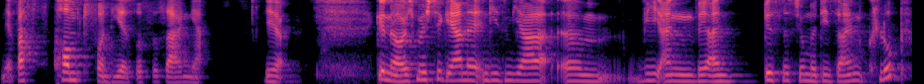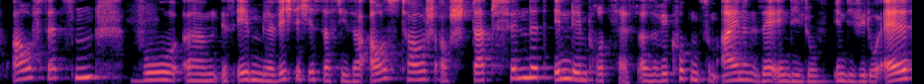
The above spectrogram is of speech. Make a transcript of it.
was kommt von dir sozusagen, ja. Ja. Genau, ich möchte gerne in diesem Jahr ähm, wie ein, wie ein Business Human Design Club aufsetzen, wo ähm, es eben mir wichtig ist, dass dieser Austausch auch stattfindet in dem Prozess. Also wir gucken zum einen sehr individu individuell,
